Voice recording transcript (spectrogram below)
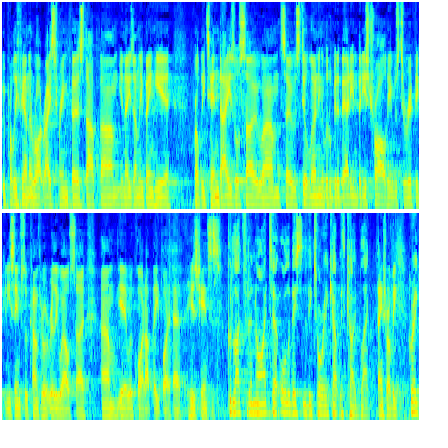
we probably found the right race for him first up. Um, you know, he's only been here probably 10 days or so. Um, so we're still learning a little bit about him, but his trial here was terrific and he seems to have come through it really well. So, um, yeah, we're quite upbeat by uh, his chances. Good luck for tonight. Uh, all the best in the Victoria Cup with Code Black. Thanks, Robbie. Greg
